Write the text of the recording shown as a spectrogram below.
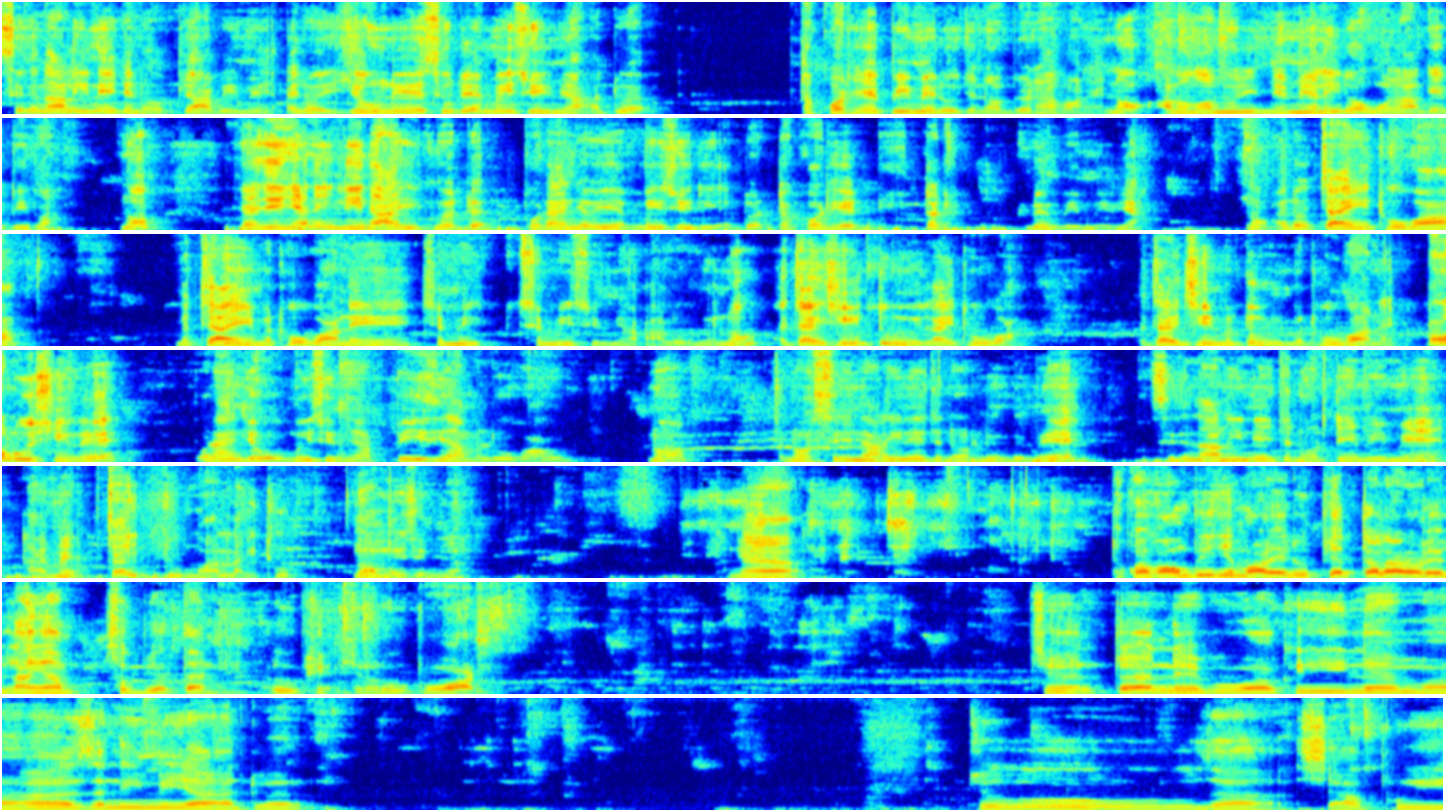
စေကနာလေးနဲ့ကျွန်တော်ပြပေးမယ်အဲ့တော့ယုံနေဆိုတဲ့မိတ်ဆွေများအတွက်တစ်ခွက်သေးပေးမယ်လို့ကျွန်တော်ပြောထားပါတယ်နော်အားလုံးသောမျိုးတွေမြန်မြန်လေးတော့ဝင်လာခဲ့ပေးပါနော်ကြရင်ညနေ၄နာရီခွဲအတွက်ပေါ်တန်းကျော်ရဲ့မိတ်ဆွေတွေအတွက်တစ်ခွက်သေးတက်လွင့်ပေးမယ်ဗျာနော်အဲ့တော့ကြိုက်ရင်ထိုးပါ မကြိုက်ရင်မထိုးပါနဲ့ချစ်မိချစ်မိဆွေများအားလုံးပဲเนาะအကြိုက်ချင်းတူရင်လိုက်ထိုးပါအကြိုက်ချင်းမတူရင်မထိုးပါနဲ့တောက်လို့ရှရင်လေပေါ်တိုင်းကျော်ကိုမိတ်ဆွေများပေးစရာမလိုပါဘူးเนาะကျွန်တော်စေနာလေးနဲ့ကျွန်တော်လွှင့်ပေးမယ်စေနာလေးနဲ့ကျွန်တော်တင်ပေးမယ်ဒါပေမဲ့အကြိုက်တူမှလိုက်ထိုးเนาะမိတ်ဆွေများနာတကွာကောင်းပေးခြင်းပါလေလို့ပြတ်တက်လာတော့လေလိုင်းရဆုတ်ပြတ်တက်နေအဲ့လိုဖြစ်ကျွန်တော်တို့ဘဝတွေကျန်တန်တဲ့ဘဝခရီးလမ်းမှာဇနီးမရအတွက် ကျိုးစားရှာဖွေ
